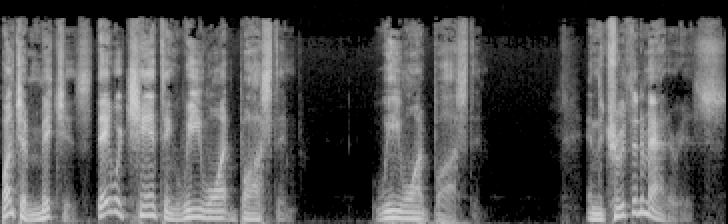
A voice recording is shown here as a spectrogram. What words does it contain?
Bunch of Mitches. They were chanting, We want Boston. We want Boston. And the truth of the matter is,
